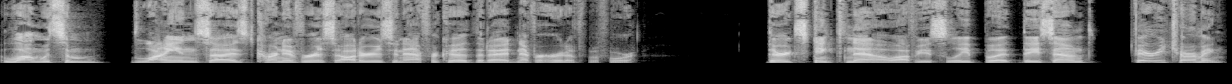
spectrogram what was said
along with some lion sized carnivorous otters in Africa that I had never heard of before. They're extinct now, obviously, but they sound very charming.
